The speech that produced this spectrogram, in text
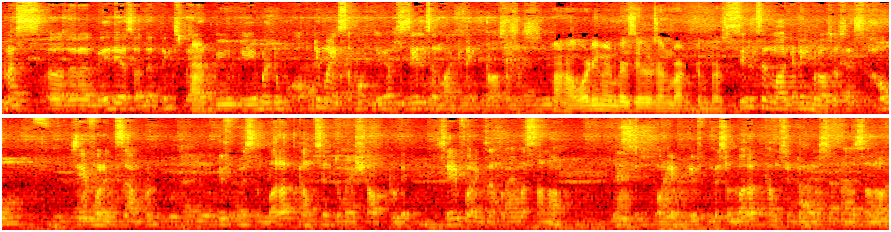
Plus, uh, there are various other things where we will be able to optimize some of their sales and marketing processes. Uh-huh. What do you mean by sales and marketing process? Sales and marketing processes, how, say for example, if Mr. Bharat comes into my shop today, say for example, I am a Okay, if Mr. Bharat comes into my uh, salon,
